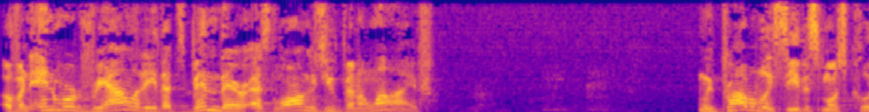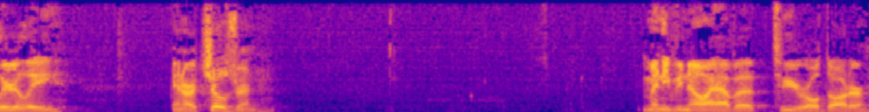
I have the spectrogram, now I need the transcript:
of an inward reality that's been there as long as you've been alive. We probably see this most clearly in our children. Many of you know I have a two year old daughter,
